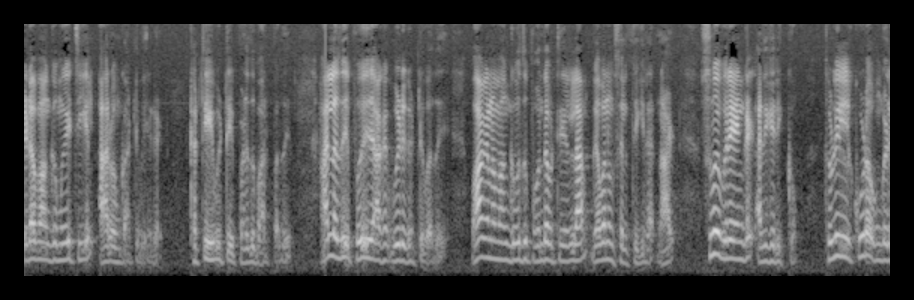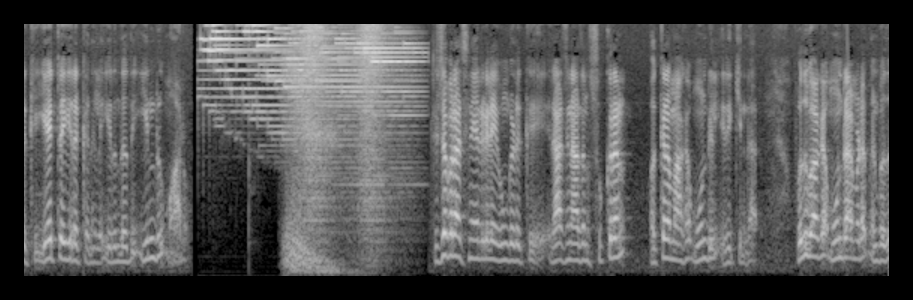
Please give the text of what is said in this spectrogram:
இடம் வாங்கும் முயற்சியில் ஆர்வம் காட்டுவீர்கள். கட்டிய வீட்டை பழுது பார்ப்பது அல்லது புதிதாக வீடு கட்டுவது வாகனம் வாங்குவது போன்றவற்றிலெல்லாம் கவனம் செலுத்துகிற நாள். சுப விரயங்கள் அதிகரிக்கும். தொழிலில் கூட உங்களுக்கு ஏற்ற இறக்க நிலை இருந்தது இன்று மாறும். ரிஷபராசினியர்களே உங்களுக்கு ராசிநாதன் சுக்கிரன் வக்கரமாக மூன்றில் இருக்கின்றார். பொதுவாக மூன்றாம் இடம் என்பது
